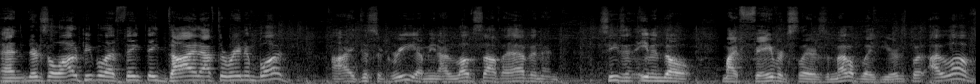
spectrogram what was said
and there's a lot of people that think they died after Reign in Blood. I disagree. I mean, I love South of Heaven and season, even though my favorite Slayer is the Metal Blade years, but I love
